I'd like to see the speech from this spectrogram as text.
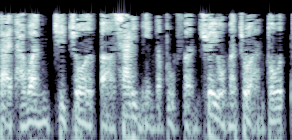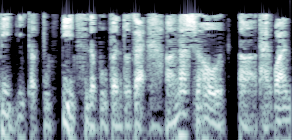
在台湾去做呃夏令营的部分，所以我们做了很多第一的部第一次的部分都在啊、呃、那时候呃台湾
